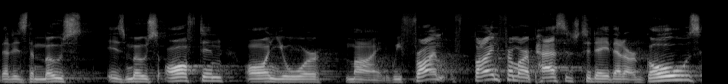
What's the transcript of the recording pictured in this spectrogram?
that is the most is most often on your mind? We find from our passage today that our goals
